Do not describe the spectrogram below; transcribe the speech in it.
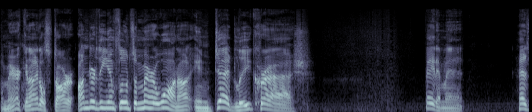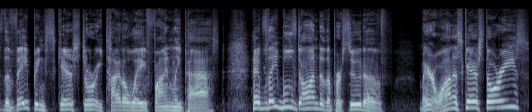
American Idol star under the influence of marijuana in deadly crash. Wait a minute. Has the vaping scare story tidal wave finally passed? Have they moved on to the pursuit of marijuana scare stories?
